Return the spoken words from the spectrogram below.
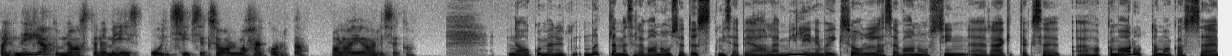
vaid neljakümneaastane mees otsib seksuaalvahekorda alaealisega no kui me nüüd mõtleme selle vanuse tõstmise peale, milline võiks olla see vanus, siin äh, räägitakse, äh, hakkame arutama, kas see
